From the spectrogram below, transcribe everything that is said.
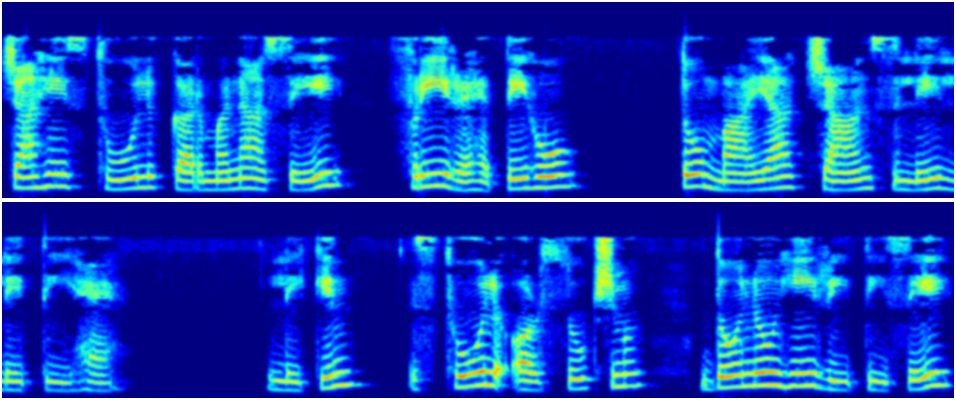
चाहे स्थूल कर्मना से फ्री रहते हो तो माया चांस ले लेती है। लेकिन स्थूल और सूक्ष्म, दोनों ही रीति से,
